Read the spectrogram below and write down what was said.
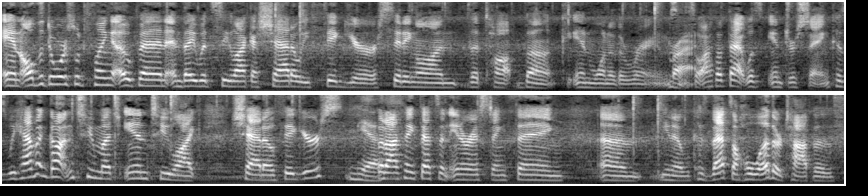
And all the doors would fling open, and they would see like a shadowy figure sitting on the top bunk in one of the rooms. And so I thought that was interesting because we haven't gotten too much into like shadow figures. Yes. But I think that's an interesting thing, um, you know, because that's a whole other type of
